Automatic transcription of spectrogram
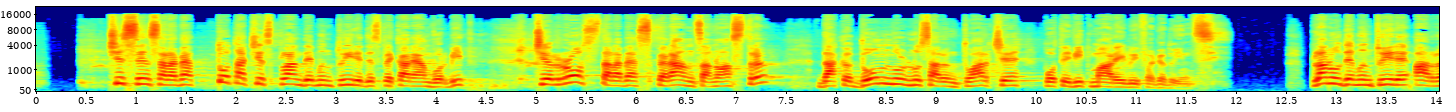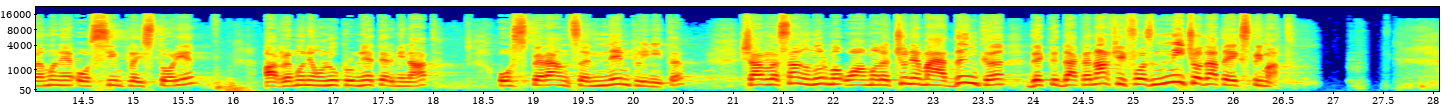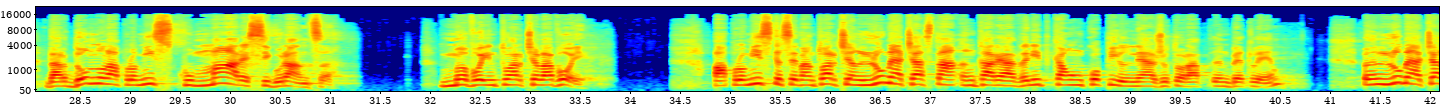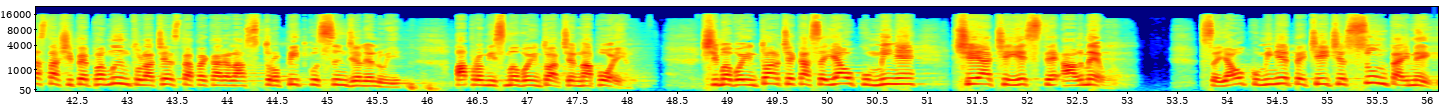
Ce sens ar avea tot acest plan de mântuire despre care am vorbit? Ce rost ar avea speranța noastră dacă Domnul nu s-ar întoarce potrivit marei lui făgăduinți. Planul de mântuire ar rămâne o simplă istorie, ar rămâne un lucru neterminat, o speranță neîmplinită și ar lăsa în urmă o amărăciune mai adâncă decât dacă n-ar fi fost niciodată exprimat. Dar Domnul a promis cu mare siguranță, mă voi întoarce la voi a promis că se va întoarce în lumea aceasta în care a venit ca un copil neajutorat în Betlehem, în lumea aceasta și pe pământul acesta pe care l-a stropit cu sângele lui. A promis, mă voi întoarce înapoi și mă voi întoarce ca să iau cu mine ceea ce este al meu. Să iau cu mine pe cei ce sunt ai mei.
